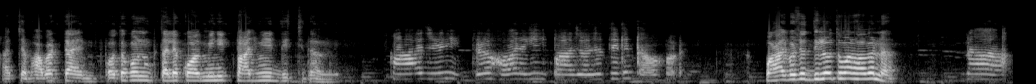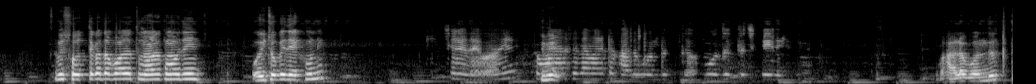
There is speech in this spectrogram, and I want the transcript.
আচ্ছা ভাবার টাইম কতক্ষণ? তাহলে ক মিনিট পাঁচ মিনিট দিচ্ছি তাহলে। পাঁচ মিনিট হয় নাকি? পাঁচ বছর দিলে তাও হবে। পাঁচ বছর দিলেও তোমার হবে না? না। তুমি সত্যি কথা বলো তোমাকে কোনোদিন ওই চোখে দেখুনি? দেবো আমি? তুমি- আমার একটা ভালো বন্ধুত্ব বন্ধুত্ব ছেড়ে দিই ভালো বন্ধুত্ব?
